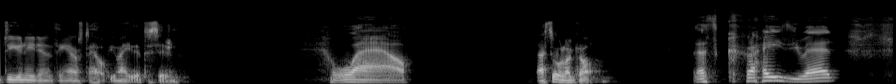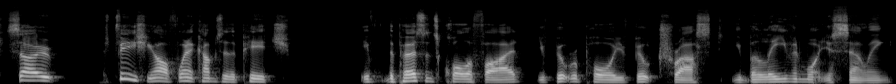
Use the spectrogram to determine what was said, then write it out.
Do you need anything else to help you make the decision? Wow. That's all I got. That's crazy, man. So, finishing off, when it comes to the pitch, if the person's qualified, you've built rapport, you've built trust, you believe in what you're selling,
